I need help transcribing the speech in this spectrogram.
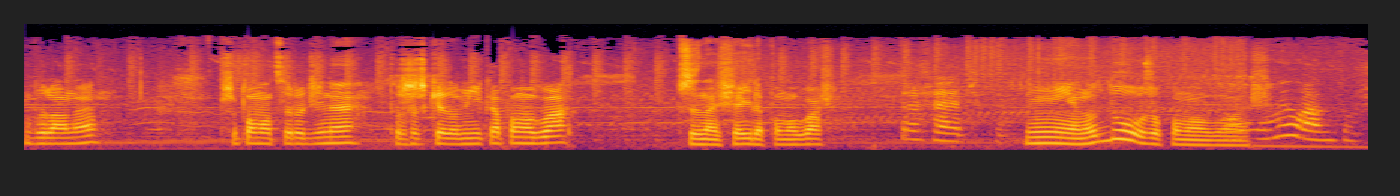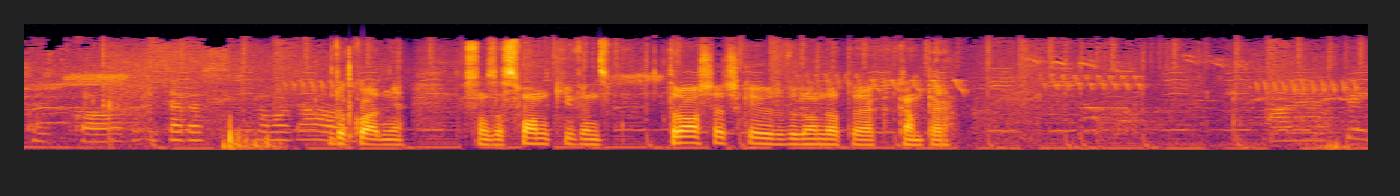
wylane przy pomocy rodziny. Troszeczkę Dominika pomogła. Przyznaj się, ile pomogłaś? Troszeczkę. Nie, no dużo pomogłaś. Umyłam tu wszystko i teraz pomagałam. Dokładnie. To są zasłonki, więc troszeczkę już wygląda to jak kamper. Ale stay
